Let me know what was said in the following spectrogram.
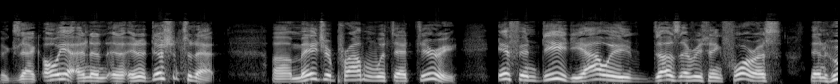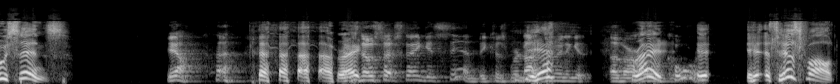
Exactly. Oh yeah, and then uh, in addition to that, a uh, major problem with that theory: if indeed Yahweh does everything for us, then who sins? Yeah. right. There's no such thing as sin because we're not yeah. doing it of our right. own accord. It, it's his fault.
